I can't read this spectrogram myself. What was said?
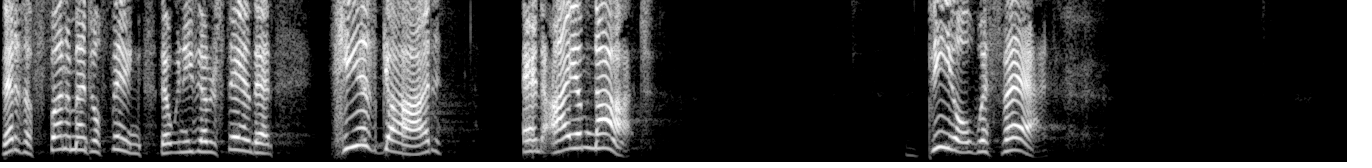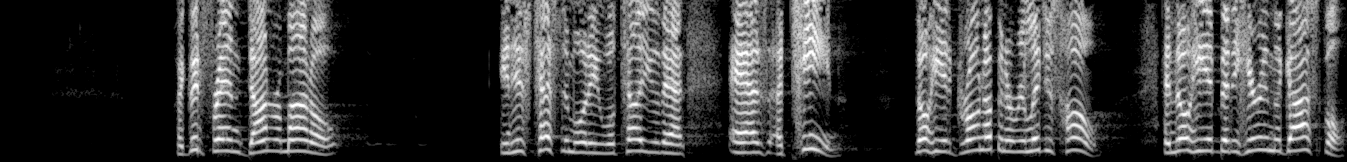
That is a fundamental thing that we need to understand that He is God and I am not. Deal with that. My good friend Don Romano, in his testimony, will tell you that as a teen, though he had grown up in a religious home, and though he had been hearing the gospel,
